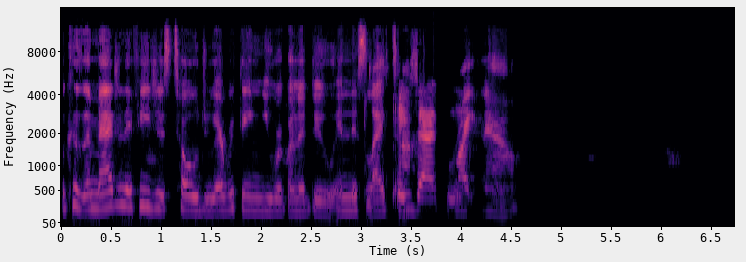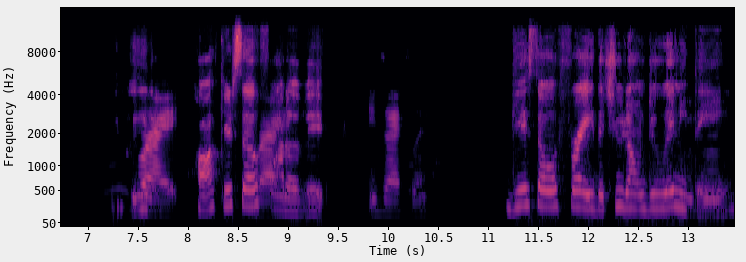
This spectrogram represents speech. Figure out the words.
Because imagine if he just told you everything you were gonna do in this lifetime exactly right now. right. Talk yourself right. out of it. Exactly get so afraid that you don't do mm-hmm. anything. Mm-hmm.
